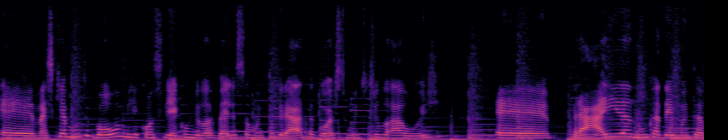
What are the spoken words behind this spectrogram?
É, mas que é muito boa, me reconciliei com Vila Velha, sou muito grata, gosto muito de lá hoje. É, praia, nunca dei muita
